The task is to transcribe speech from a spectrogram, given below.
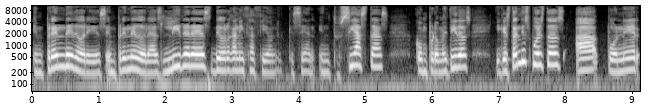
emprendedores, emprendedoras, líderes de organización que sean entusiastas, comprometidos y que estén dispuestos a poner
